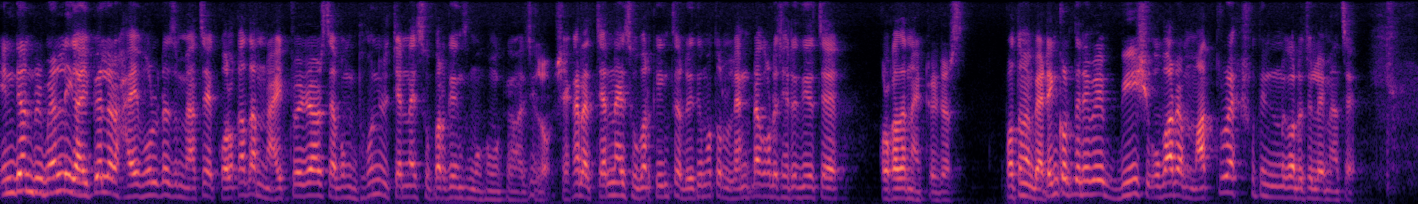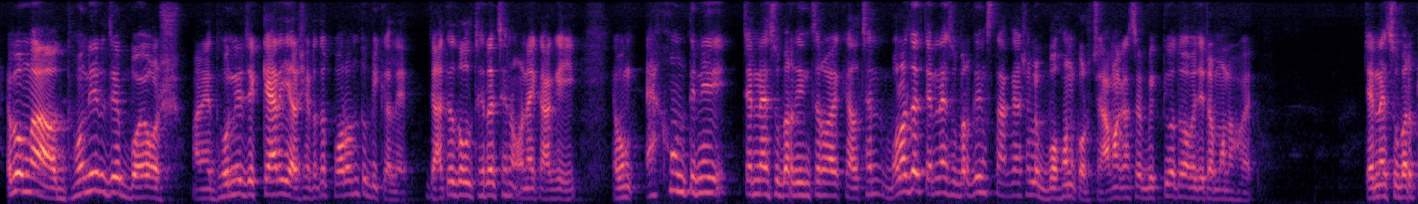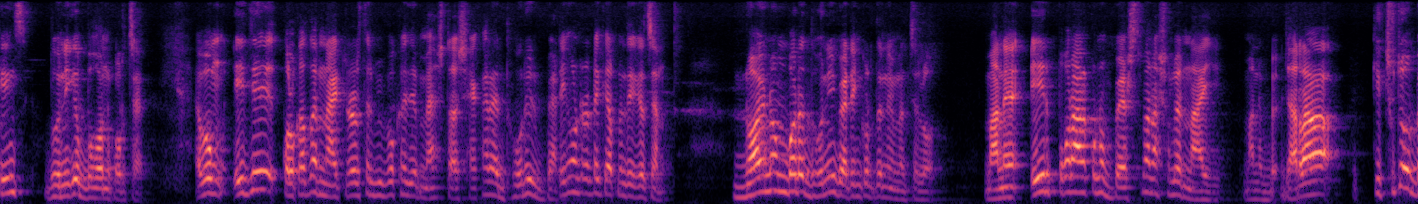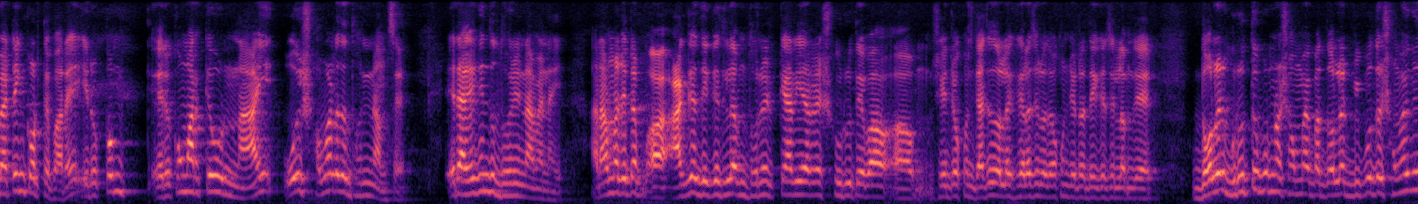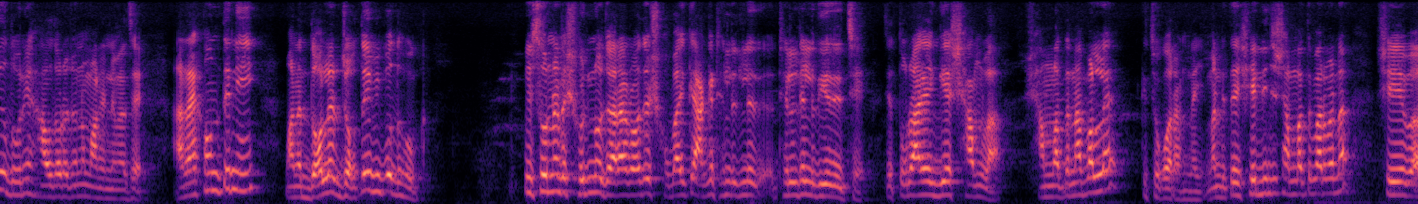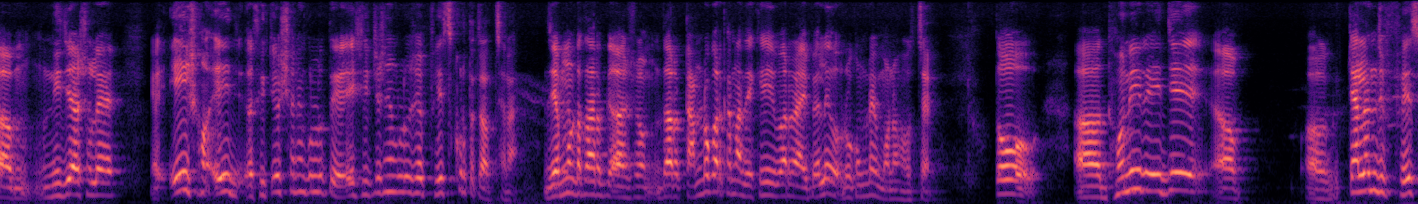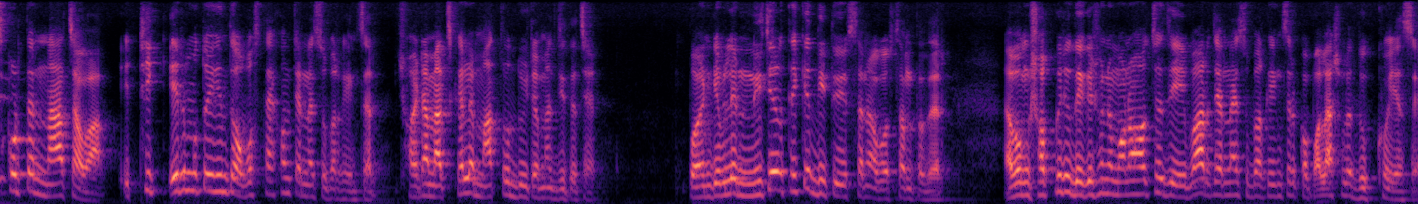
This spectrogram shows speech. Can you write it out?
Indian premier League IPL এর high voltage ম্যাচে Kolkata night Riders এবং ধোনির চেন্নাই সুপার কিংস মুখোমুখি হয়েছিল। সেখানে চেন্নাই সুপার কিংসের রীতিমতো ল্যাংটা করে ছেড়ে দিয়েছে কলকাতা নাইট রাইডার্স প্রথমে ব্যাটিং করতে নেমে বিশ ওভারে মাত্র একশো তিন রান করেছিল এই ম্যাচে এবং ধোনির যে বয়স মানে ধোনির যে ক্যারিয়ার সেটা তো পরন্ত বিকালে। জাতীয় দল ছেড়েছেন অনেক আগেই। এবং এখন তিনি চেন্নাই সুপার কিংসের হয়ে খেলছেন। বলা যায় চেন্নাই সুপার কিংস তাকে আসলে বহন করছে, আমার কাছে ব্যক্তিগতভাবে যেটা মনে হয়। চেন্নাই সুপার কিংস ধোনিকে বহন করছে। এবং এই যে কলকাতা নাইট রাইডার্সের বিপক্ষে যে ম্যাচটা, সেখানে ধোনির ব্যাটিং অর্ডারটাকে আপনি দেখেছেন? নয় নম্বরে ধোনি ব্যাটিং করতে নেমেছিল। মানে এরপর আর কোনো ব্যাটসম্যান আসলে নাই। মানে যারা কিছুটাও ব্যাটিং করতে পারে, এরকম এরকম আর কেউ নাই, ওই সময়টাতে ধোনি নামছে। এর আগে কিন্তু ধোনি নামে নাই। আর আমরা যেটা আগে দেখেছিলাম ধোনির ক্যারিয়ারের শুরুতে বা সে যখন জাতীয় দলে খেলেছিল তখন যেটা দেখেছিলাম যে, দলের গুরুত্বপূর্ণ সময় বা দলের বিপদের সময় কিন্তু ধোনি হাল ধরার জন্য মাঠে নেমেছে। আর এখন তিনি মানে দলের যতই বিপদ হোক, পিছনের সৈন্য যারা রয়েছে সবাইকে আগে ঠেলে ঠেলে ঠেলে ঠেলে দিয়ে দিচ্ছে যে, তোরা আগে গিয়ে সামলা। সামলাতে না পারলে কিছু করার নাই। মানে সে নিজে সামলাতে পারবে না, সে নিজে আসলে এই এই সিচুয়েশানগুলোতে এই সিচুয়েশনগুলো সে ফেস করতে চাচ্ছে না। যেমনটা তার তার কাণ্ড কারখানা দেখে এবার আইপিএলে ওরকমটাই মনে হচ্ছে। তো ধোনির এই যে চ্যালেঞ্জ ফেস করতে না চাওয়া ঠিক এর মতোই কিন্তু অবস্থা এখন চেন্নাই সুপার কিংসের ছয়টা ম্যাচ খেলে মাত্র দুইটা ম্যাচ জিতেছে। পয়েন্ট টেবিলের নিচের থেকে দ্বিতীয় স্থানে অবস্থান তাদের। এবং সবকিছু দেখে শুনে মনে হচ্ছে যে এবার চেন্নাই সুপার কিংসের কপালে আসলে দুঃখই আছে।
